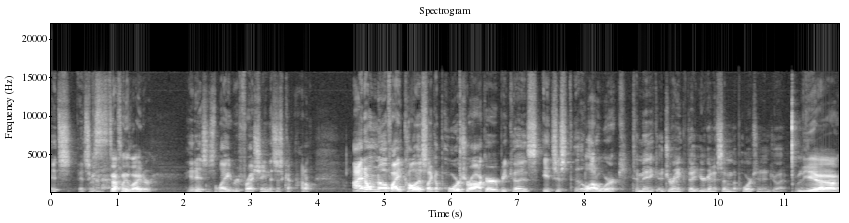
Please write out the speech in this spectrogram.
it's it's kind It's of definitely lighter. it is. It's light, refreshing. This is kind. I don't. I don't know if I'd call this like a porch rocker because it's just it's a lot of work to make a drink that you're gonna sit on the porch and enjoy. Yeah,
